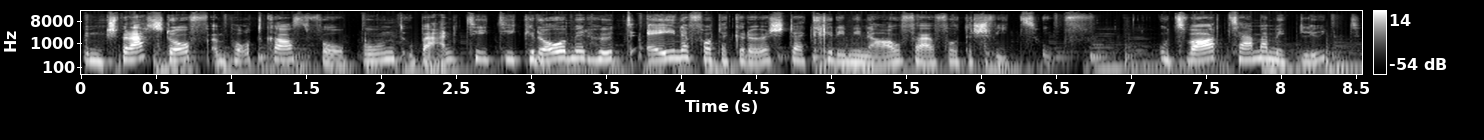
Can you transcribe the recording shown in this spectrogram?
Im Gesprächsstoff, einem Podcast von Bund und Berner Zeitung, rollen wir heute einen der grössten Kriminalfälle der Schweiz auf. Und zwar zusammen mit Leuten,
